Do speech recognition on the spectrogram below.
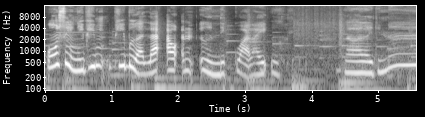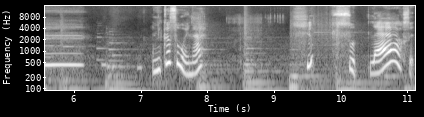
โอ้สีนี้พี่พี่เบื่อแล้วเอาอันอื่นดีกว่าอะไรอื่นอะไรดีนะ อันนี้ก็สวยนะ ชิบสุดแล้วเสร็จ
